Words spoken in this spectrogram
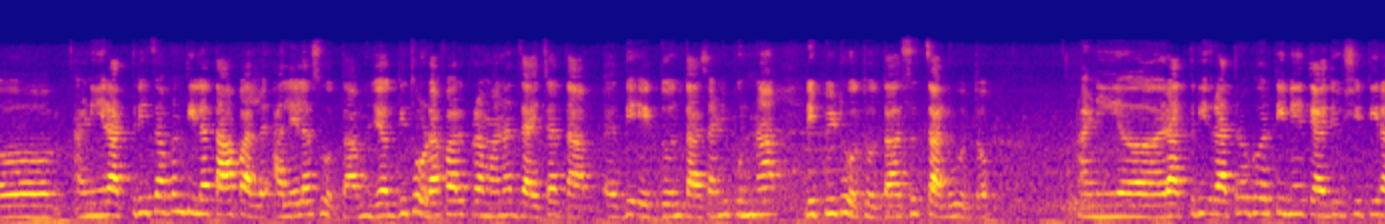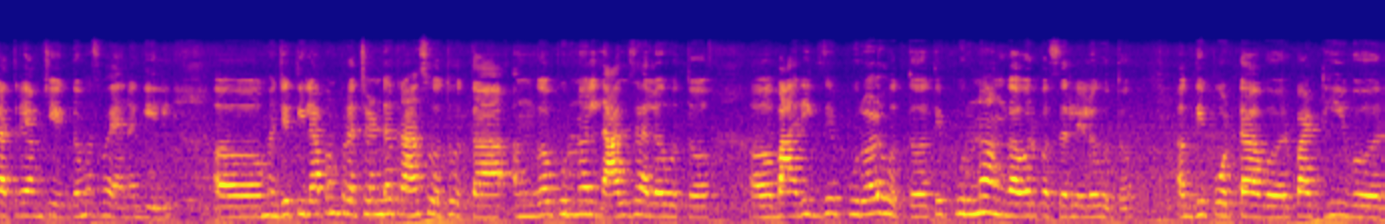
आणि रात्रीचा पण तिला ताप आल आलेलाच होता. म्हणजे अगदी थोडाफार प्रमाणात जायचा ताप अगदी एक दोन तास आणि पुन्हा रिपीट होत होता असंच चालू होतं. आणि रात्री रात्रभर तिने त्या दिवशी ती रात्री आमची एकदमच भयानक गेली. म्हणजे तिला पण प्रचंड त्रास होत होता अंग पूर्ण लाल झालं होतं बारीक जे पुरळ होतं ते पूर्ण अंगावर पसरलेलं होतं. अगदी पोटावर पाठीवर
